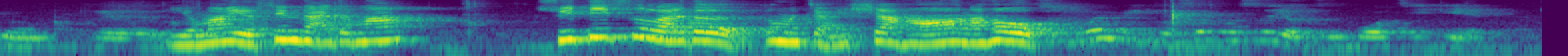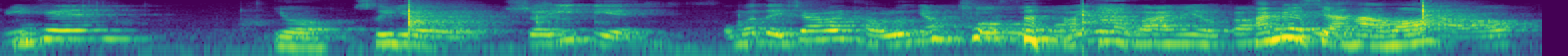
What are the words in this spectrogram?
有的有吗？有新来的吗？谁第一次来的？跟我们讲一下哈。然后请问明天是不是有直播几点？明天有十一有点，十一点。我们等一下会讨论要做什么，因为我们还没有放。还没有想好哦。好。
